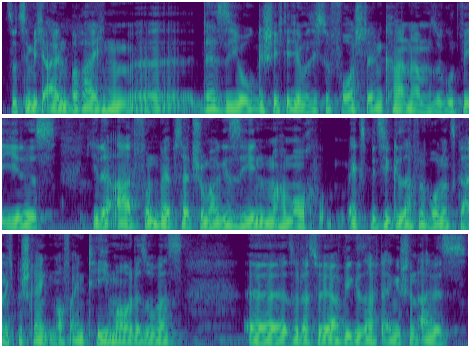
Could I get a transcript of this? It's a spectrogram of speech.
so ziemlich allen Bereichen äh, der SEO-Geschichte, die man sich so vorstellen kann, haben so gut wie jedes, jede Art von Website schon mal gesehen, haben auch explizit gesagt, wir wollen uns gar nicht beschränken auf ein Thema oder sowas, äh, so dass wir ja, wie gesagt, eigentlich schon alles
